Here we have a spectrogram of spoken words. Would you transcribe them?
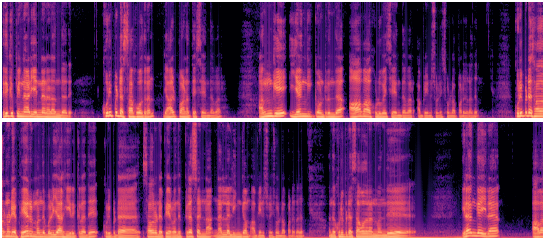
இதுக்கு பின்னாடி என்ன நடந்தது? குறிப்பிட்ட சகோதரன் யாழ்ப்பாணத்தை சேர்ந்தவர் அங்கே இயங்கிக் கொண்டிருந்த ஆவா குழுவை சேர்ந்தவர் அப்படின்னு சொல்லி சொல்லப்படுகிறது. குறிப்பிட்ட சகோதரனுடைய பேரும் வந்து வெளியாகி இருக்கிறது. குறிப்பிட்ட சகோதரனுடைய பேர் வந்து பிரசன்னா நல்ல லிங்கம் அப்படின்னு சொல்லி சொல்லப்படுகிறது. அந்த குறிப்பிட்ட சகோதரன் வந்து இலங்கையில் ஆவா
